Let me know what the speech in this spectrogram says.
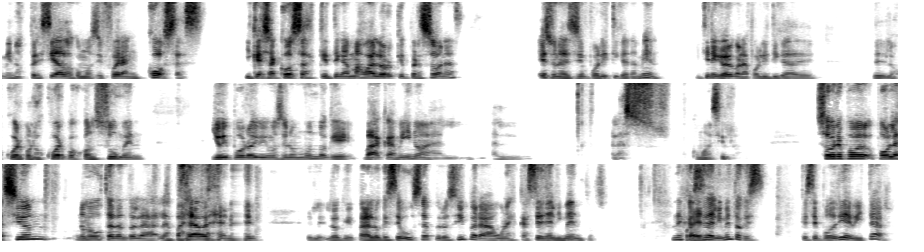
menospreciados como si fueran cosas y que haya cosas que tengan más valor que personas, es una decisión política también. Y tiene que ver con la política de, los cuerpos. Los cuerpos consumen y hoy por hoy vivimos en un mundo que va camino al, al, a las, ¿cómo decirlo? Sobrepoblación, no me gusta tanto la, palabra lo que, para lo que se usa, pero sí para una escasez de alimentos. Una escasez de alimentos que, que se podría evitar.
